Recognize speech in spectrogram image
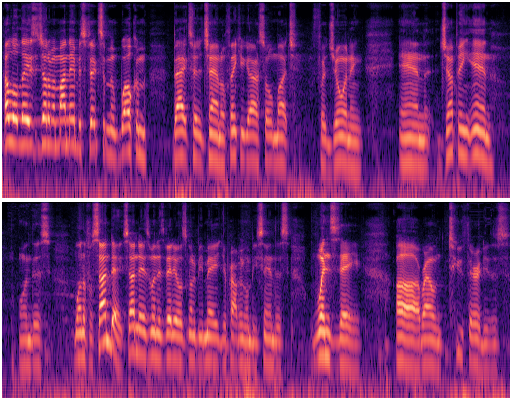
Hello, ladies and gentlemen. My name is Phixem, and welcome back to the channel. Thank you guys so much for joining and jumping in on this wonderful Sunday. Sunday is when this video is going to be made. You're probably going to be seeing this Wednesday uh, around 2:30. This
